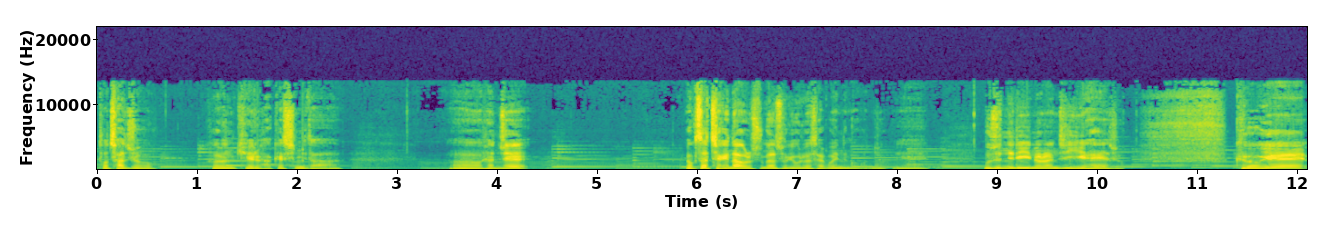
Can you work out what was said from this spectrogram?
더 자주 그런 기회를 갖겠습니다. 어, 현재 역사책에 나올 순간 속에 우리가 살고 있는 거거든요. 예. 무슨 일이 일어난지 이해해야죠. 그 외에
